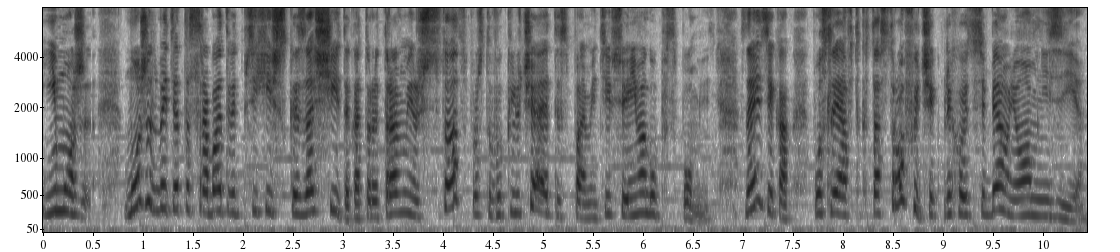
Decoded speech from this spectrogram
не может. Может быть, это срабатывает психическая защита, которая травмирующую ситуацию просто выключает из памяти, и все, я не могу вспомнить. Знаете как? После автокатастрофы человек приходит в себя, у него амнезия.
